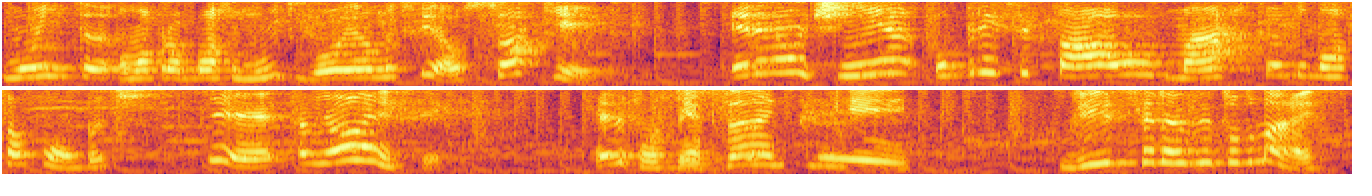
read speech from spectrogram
muita, uma proposta muito boa e era muito fiel. Só que ele não tinha o principal marca do Mortal Kombat, que é a violência. Ele foi É feito sangue! vísceras e tudo mais.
